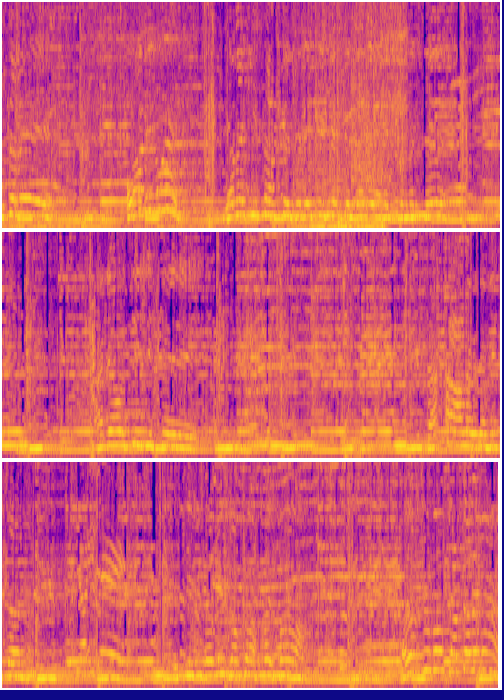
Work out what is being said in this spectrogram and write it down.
Vous savez, parmi vous, il y en a qui savent que j'ai vécu quelques années avec ce monsieur. Un gars aussi qui fait la Harley Davidson et qui vous amuse encore très fort. Alors tout le monde dans les mains.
